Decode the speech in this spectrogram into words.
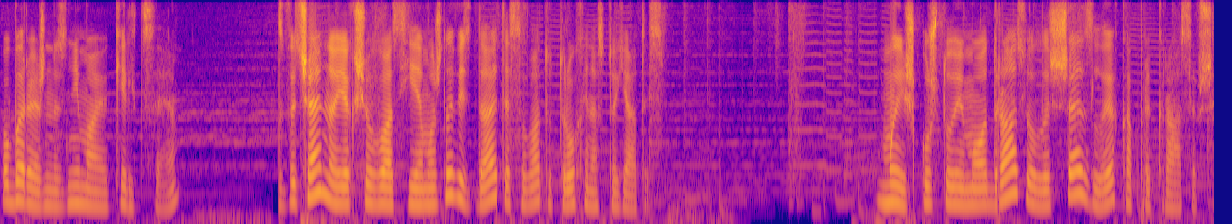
обережно знімаю кільце. Звичайно, якщо у вас є можливість, дайте салату трохи настоятись. Ми ж куштуємо одразу, лише злегка прикрасивши.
